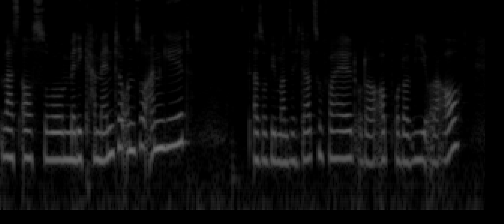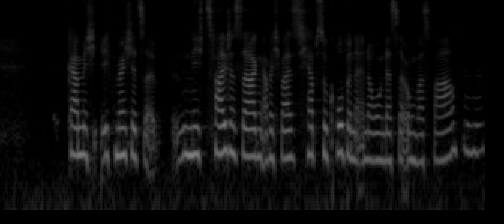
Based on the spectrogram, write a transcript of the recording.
was auch so Medikamente und so angeht, also wie man sich dazu verhält oder ob oder wie oder auch. Kann mich, ich möchte jetzt äh, nichts Falsches sagen, aber ich weiß, ich habe so grob in Erinnerung, dass da irgendwas war. Mhm.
